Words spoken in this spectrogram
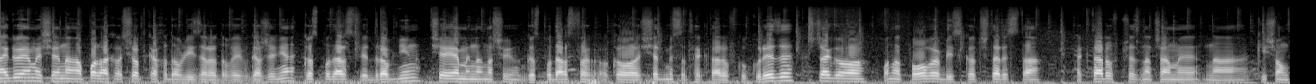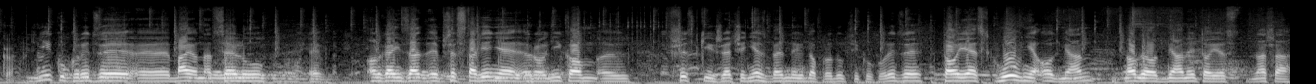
Znajdujemy się na polach Ośrodka Hodowli Zarodowej w Garzynie, w gospodarstwie Drobnin. Siejemy na naszych gospodarstwach około 700 hektarów kukurydzy, z czego ponad połowę, blisko 400 hektarów przeznaczamy na kiszonkę. Dni kukurydzy e, mają na celu e, e, przedstawienie rolnikom wszystkich rzeczy niezbędnych do produkcji kukurydzy. To jest głównie odmian, nowe odmiany to jest nasza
